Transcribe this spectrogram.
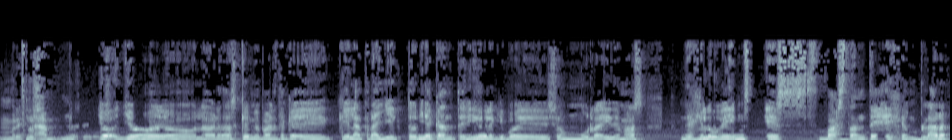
Hombre, No sé. Ah, no sé, Yo, yo, la verdad es que me parece que, que la trayectoria que han tenido el equipo de Sean Murray y demás de Hello Games es bastante ejemplar.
